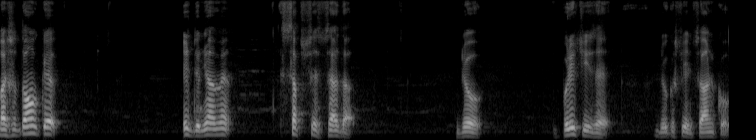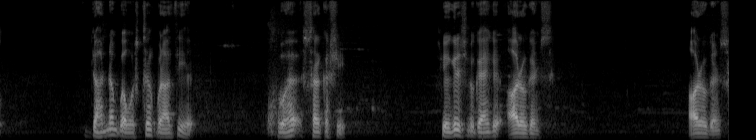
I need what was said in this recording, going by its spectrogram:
میں سوچتا ہوں کہ اس دنیا میں سب سے زیادہ جو بری چیز ہے جو کسی انسان کو جہنم کا مستحق بناتی ہے وہ ہے سرکشی انگلش میں کہیں گے آروگنس آروگنس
